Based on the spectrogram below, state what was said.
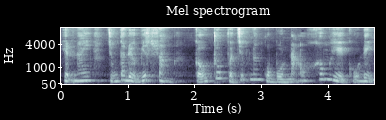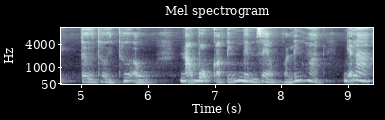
Hiện nay, chúng ta đều biết rằng cấu trúc và chức năng của bộ não không hề cố định từ thời thơ ấu Não bộ có tính mềm dẻo và linh hoạt, nghĩa là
